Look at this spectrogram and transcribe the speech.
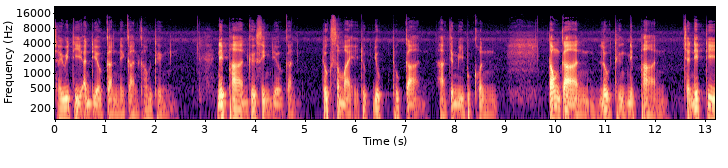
ใช้วิธีอันเดียวกันในการเข้าถึง นิพพานคือสิ่งเดียวกัน ทุกสมัยทุกยุค ทุกการ หากจะมีบุคคล ต้องการลุถึงนิพพาน ชนิดที่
